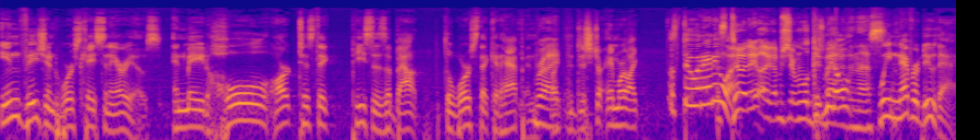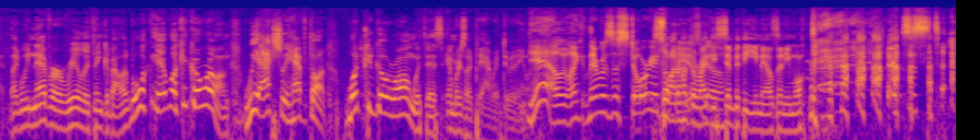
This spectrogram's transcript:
envisioned worst case scenarios and made whole artistic pieces about the worst that could happen. Right. Like the and we're like, let's do it anyway. Let's do it. Like, I'm sure we'll do Because we better don't, than this. we never do that. Like we never really think about like, well, what, yeah, what could go wrong? We actually have thought, what could go wrong with this, and we're just like, yeah, we're doing it anyway. yeah, like there was a story. a So I don't have to write ago. these sympathy emails anymore. There's a st-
